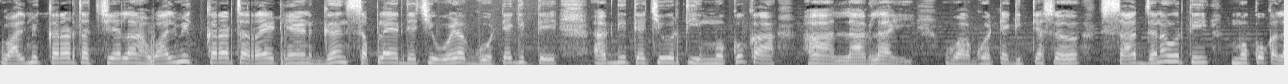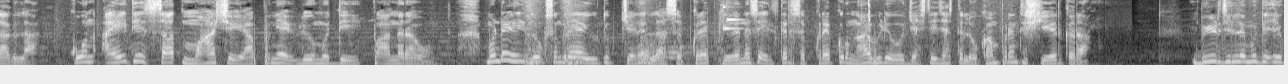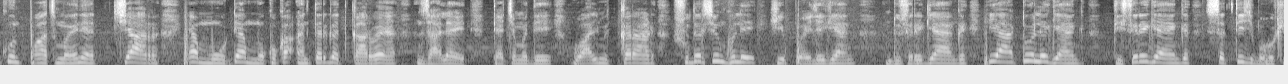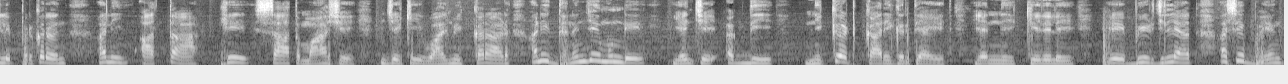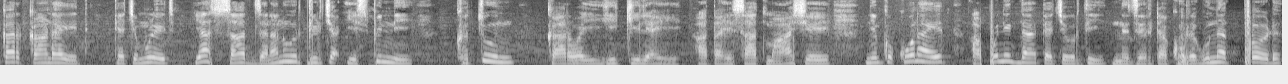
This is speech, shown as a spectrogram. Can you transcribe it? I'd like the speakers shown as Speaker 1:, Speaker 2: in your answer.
Speaker 1: वाल्मिक कराडचा चेला वाल्मिक कराडचा राईट हँड गन सप्लायर ज्याची ओळख गोट्या गित्ते अगदी त्याच्यावरती मकोका हा लागला आहे वा गोट्या गित्त्यासह सात जणांवरती मकोका लागला. कोण आहे ते सात महाशय आपण या व्हिडिओमध्ये पाहणार आहोत. मंडळी लोकसंग्रह या यूट्यूब चॅनलला सबस्क्राईब केलं नसेल तर सबस्क्राईब करून हा व्हिडिओ जास्तीत जास्त लोकांपर्यंत शेअर करा. बीड जिल्ह्यामध्ये एकूण पाच महिन्यात चार ह्या मोठ्या मोकोका अंतर्गत कारवाया झाल्या आहेत. त्याच्यामध्ये वाल्मिक कराड सुदर्शन घुले ही पहिली गँग दुसरे गँग ही आटोले गँग तिसरे गँग सतीश भोसले प्रकरण आणि आत्ता हे सात महाशय जे की वाल्मिक कराड आणि धनंजय मुंडे यांचे अगदी निकट कार्यकर्ते आहेत. यांनी केलेले हे बीड जिल्ह्यात असे भयंकर कांड आहेत त्याच्यामुळेच या सात जणांवर बीडच्या एस पींनी खचून कारवाई ही केली आहे. आता हे सात महाशय नेमकं कोण आहेत? आपण एकदा त्याच्यावरती नजर टाकू. रघुनाथ फड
